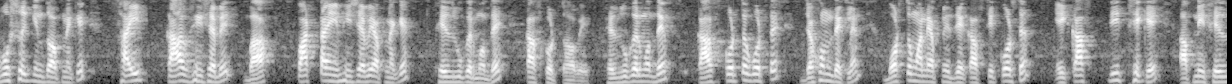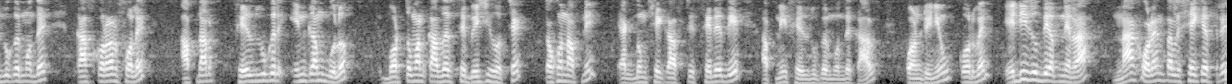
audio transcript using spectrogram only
অবশ্যই কিন্তু আপনাকে সাইড কাজ হিসেবে বা পার্ট টাইম হিসেবে আপনাকে ফেসবুকের মধ্যে কাজ করতে হবে। ফেসবুকের মধ্যে কাজ করতে করতে যখন দেখলেন বর্তমানে আপনি যে কাজটি করছেন, এই কাজটি থেকে আপনি ফেসবুকের মধ্যে কাজ করার ফলে আপনার ফেসবুকের ইনকামগুলো বর্তমান কাজের চেয়ে বেশি হচ্ছে, তখন আপনি একদম সেই কাজটি ছেড়ে দিয়ে আপনি ফেসবুকের মধ্যে কাজ কন্টিনিউ করবেন। এটি যদি আপনারা না করেন, তাহলে সেই ক্ষেত্রে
